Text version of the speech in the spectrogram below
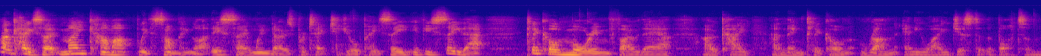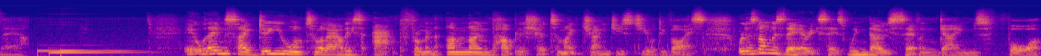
Okay, so it may come up with something like this saying Windows protected your PC. If you see that, click on more info there, okay, and then click on run anyway just at the bottom there. It will then say, do you want to allow this app from an unknown publisher to make changes to your device? Well, as long as there it says Windows 7 games for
